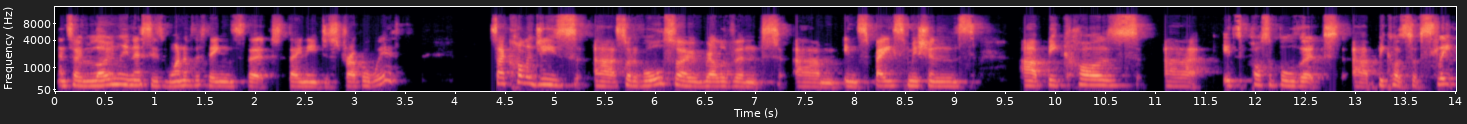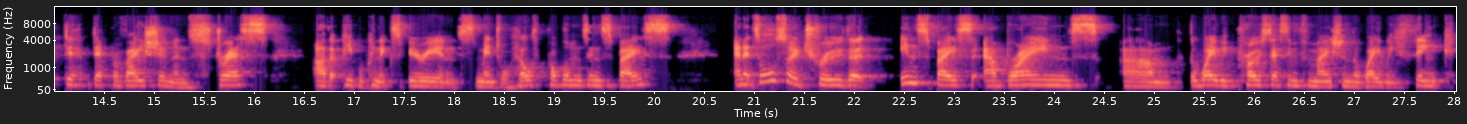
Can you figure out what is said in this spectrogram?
And so loneliness is one of the things that they need to struggle with. Psychology's uh, sort of also relevant um, in space missions uh, because uh, it's possible that uh, because of sleep de deprivation and stress, uh, that people can experience mental health problems in space. And it's also true that in space, our brains, um, the way we process information, the way we think,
